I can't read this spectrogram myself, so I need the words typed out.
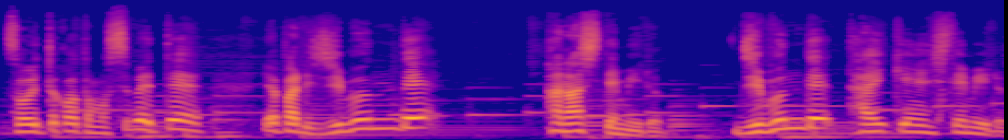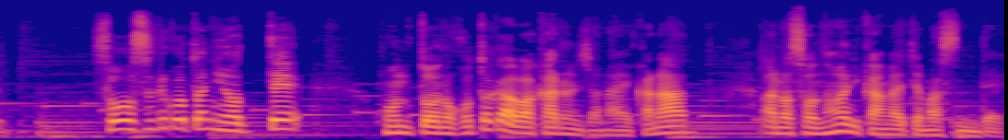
そういったことも全てやっぱり自分で話してみる。自分で体験してみる。そうすることによって本当のことが分かるんじゃないかな。あのそんな風に考えてますんで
